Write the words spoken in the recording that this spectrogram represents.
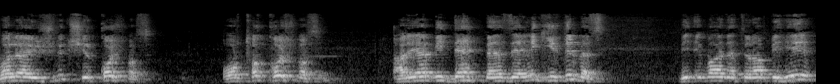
Ve la yüşrik şirk koşmasın. Ortak koşmasın. Araya bir denk benzerini girdirmesin. Bir ibadeti Rabbihi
